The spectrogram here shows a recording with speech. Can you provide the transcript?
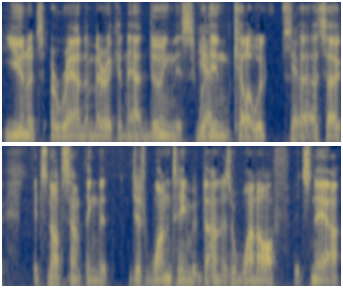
units around America now doing this yeah. within Keller Williams. Yep. Uh, so it's not something that just one team have done as a one-off. It's now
